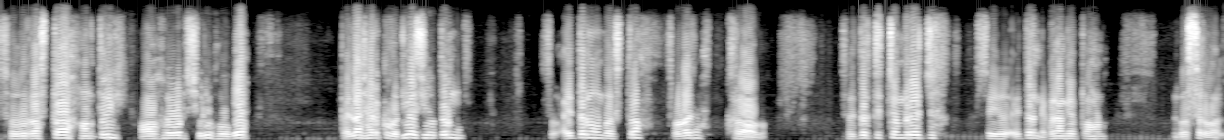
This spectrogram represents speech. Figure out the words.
ਸੋ ਰਸਤਾ ਹੁਣ ਤੋਂ ਹੀ ਆਫ ਰੋਡ ਸ਼ੁਰੂ ਹੋ ਗਿਆ। ਪਹਿਲਾਂ ਸੜਕ ਵਧੀਆ ਸੀ ਉਧਰ ਨੂੰ। ਸੋ ਇਧਰ ਨੂੰ ਰਸਤਾ ਥੋੜਾ ਜਿਹਾ ਖਰਾਬ। ਸੋ ਇੱਧਰ ਚਿੱਚਮ ਬ੍ਰਿਜ ਸੇ ਇੱਧਰ ਨਿਕਲਾਂਗੇ ਆਪਾਂ ਹੁਣ ਲੋਸਰ ਵੱਲ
